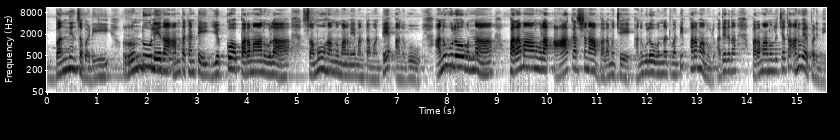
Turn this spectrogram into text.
బంధించబడి రెండు లేదా అంతకంటే ఎక్కువ పరమాణువుల సమూహంను మనం ఏమంటామంటే అణువు అణువులో ఉన్న పరమాణువుల ఆకర్షణ బలముచే అణువులో ఉన్నటువంటి పరమాణువులు. అదే కదా పరమాణువుల చేత అణువు ఏర్పడింది.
